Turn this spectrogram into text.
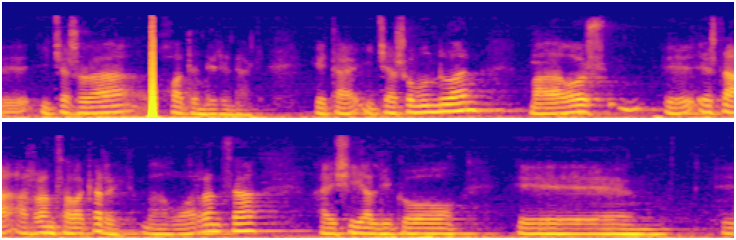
e, itxasora joaten direnak. Eta itxaso munduan, badagoz e, ez da arrantza bakarrik, badago arrantza, aixialdiko e, e,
